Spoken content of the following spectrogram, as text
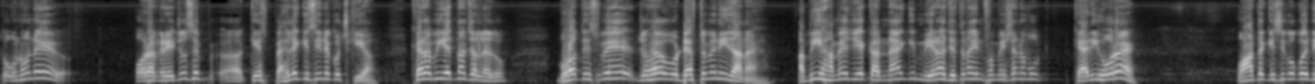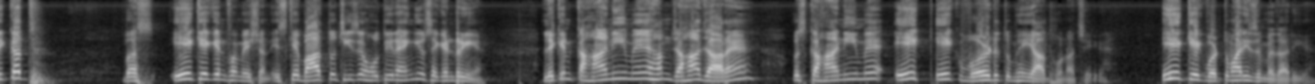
तो उन्होंने और अंग्रेज़ों से केस पहले किसी ने कुछ किया। खैर, अभी इतना चलने दो। बहुत इसमें जो है वो डेफ्ट में नहीं जाना है। अभी हमें ये करना है कि मेरा जितना इंफॉर्मेशन है वो कैरी हो रहा है। वहाँ तक किसी को कोई दिक्कत? बस एक एक इंफॉर्मेशन इसके बाद तो चीज़ें होती रहेंगी, वो सेकेंडरी हैं। लेकिन कहानी में हम जहाँ जा रहे हैं, उस कहानी में एक एक वर्ड तुम्हें याद होना चाहिए। एक एक वर्ड तुम्हारी ज़िम्मेदारी है।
